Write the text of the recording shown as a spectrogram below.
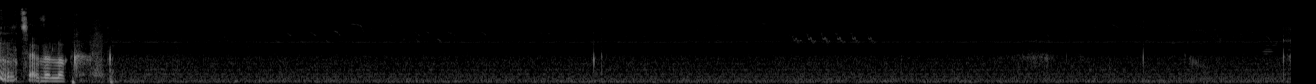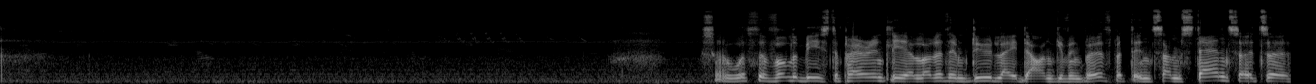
Let's have a look. So with the wildebeest, apparently a lot of them do lay down giving birth, but then some stand. So it's a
